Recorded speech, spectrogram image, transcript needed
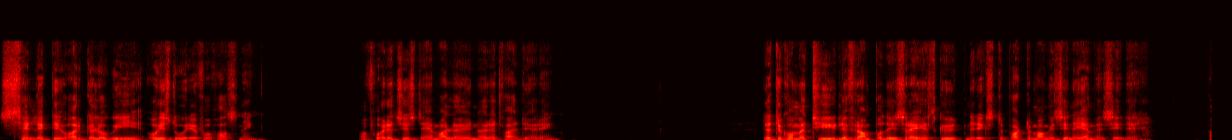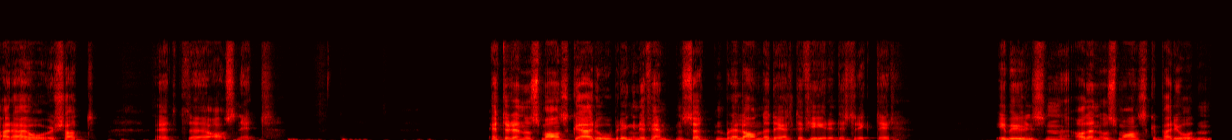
selektiv arkeologi og historieforfalskning. Man får et system av løgn og rettferdiggjøring. Dette kommer tydelig fram på det israelske utenriksdepartementet sine hjemmesider. Her har jeg oversatt et uh, avsnitt. Etter den osmanske erobringen i 1517 ble landet delt i fire distrikter. I begynnelsen av den osmanske perioden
